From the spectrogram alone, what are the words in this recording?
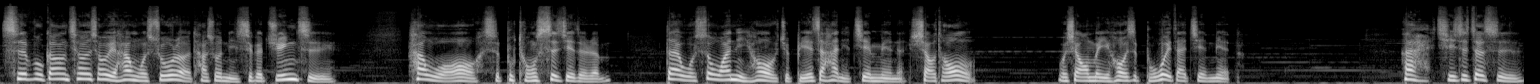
师傅刚刚悄悄也和我说了，他说你是个君子，和我是不同世界的人。待我送完你以后，就别再和你见面了，小童。我想我们以后是不会再见面了。唉，其实这事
